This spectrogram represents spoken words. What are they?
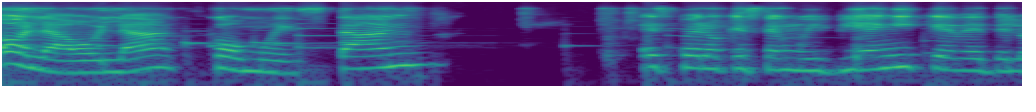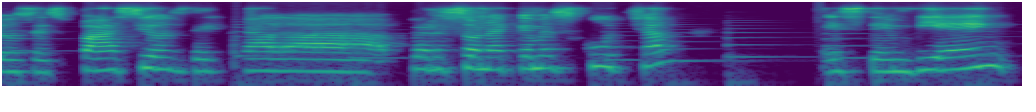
Hola, hola, ¿cómo están? Espero que estén muy bien y que desde los espacios de cada persona que me escucha estén bien.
